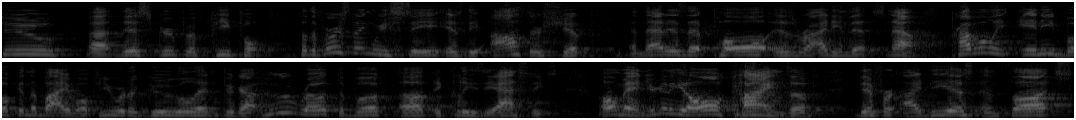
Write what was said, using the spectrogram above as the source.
to uh, this group of people. So the first thing we see is the authorship, and that is that Paul is writing this. Now, probably any book in the Bible, if you were to Google it and figure out who wrote the book of Ecclesiastes, oh man, you're going to get all kinds of different ideas and thoughts.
